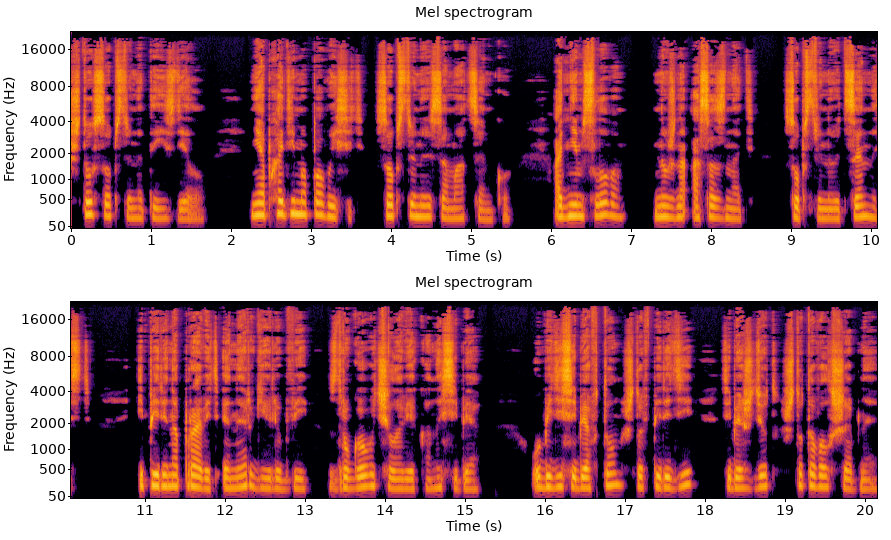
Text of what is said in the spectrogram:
что, собственно, ты и сделал. Необходимо повысить собственную самооценку. Одним словом, нужно осознать собственную ценность и перенаправить энергию любви с другого человека на себя. Убеди себя в том, что впереди тебя ждет что-то волшебное,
